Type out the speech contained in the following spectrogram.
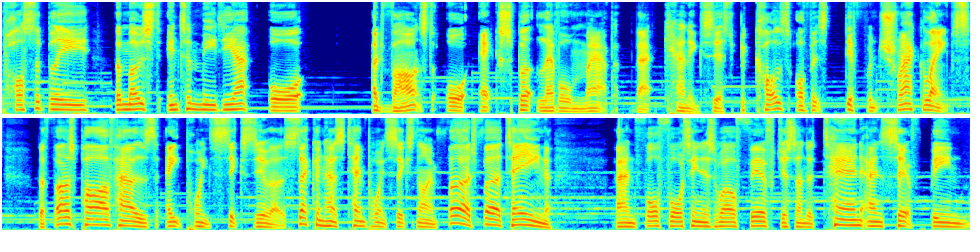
possibly the most intermediate or advanced or expert level map that can exist because of its different track lengths. The first path has 8.60, second has 10.69, third 13, and fourth 14 as well, fifth just under 10, and sixth being,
